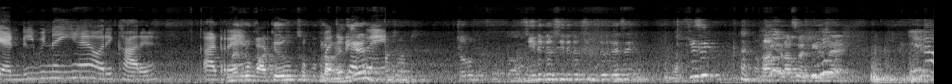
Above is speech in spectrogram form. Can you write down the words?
कैंडल भी नहीं है और ये खा रहे हैं काट रहे मैं हैं। काट के दूँ सबको खिलाना ठीक है? चलो सीधे कर सीधे कर सीधे कैसे? किसी खराब कर दिया मैं। ये लो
